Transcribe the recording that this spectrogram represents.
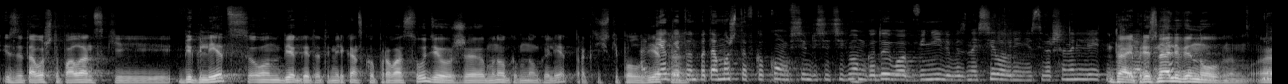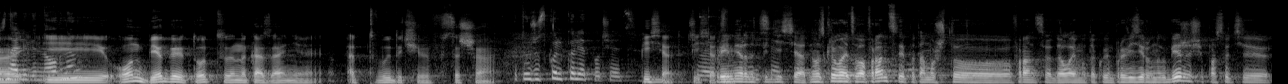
из-за того, что Поланский беглец, он бегает от американского правосудия уже много-много лет, практически А полвека. бегает он потому, что в каком? В 77 году его обвинили в изнасиловании несовершеннолетних Да, и признали виновным. Признали Э, виновным. И он бегает от наказания, от выдачи в США. Это уже сколько лет, получается? 50. 50. Примерно 50. 50. Но он скрывается во Франции, потому что Франция дала ему такое импровизированное убежище. По сути,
